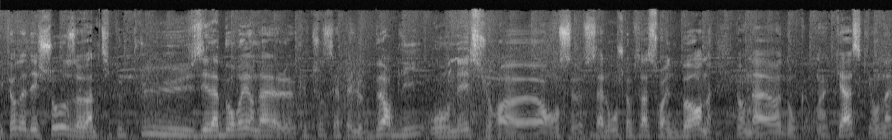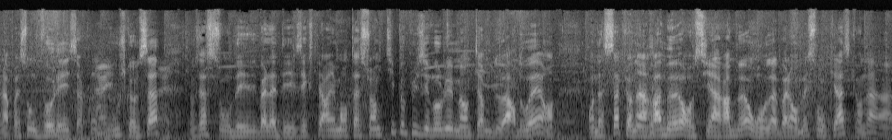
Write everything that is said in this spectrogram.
Et puis on a des choses euh, un petit peu plus élaborées. On a euh, quelque chose qui s'appelle le Birdly, où on est sur, euh, on s'allonge comme ça sur une borne, et on a donc un casque et on a l'impression de voler, c'est-à-dire qu'on bouge comme ça. Donc ça, ce sont des, voilà, des expérimentations un petit peu plus évoluées, mais en termes de hardware. On a ça, puis on a un rameur aussi, un rameur où on, a, voilà, on met son casque et on a, un,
